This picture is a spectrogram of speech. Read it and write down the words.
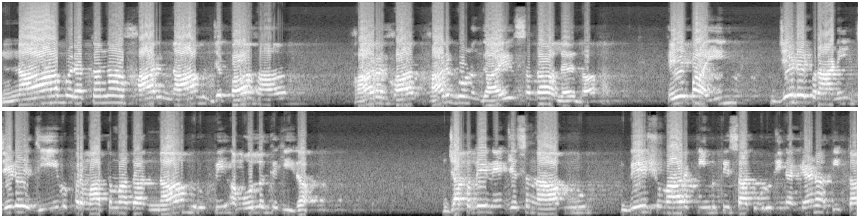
ਨਾਮ ਰਤਨ, ਹਰ ਨਾਮ ਜਪਾ ਹਾਂ, ਹਰ ਹਰ ਹਰ ਗੁਣ ਗਾਏ ਸਦਾ ਲੈ ਲਾਹਾ ਏ ਭਾਈ, ਜਿਹੜੇ ਪ੍ਰਾਣੀ, ਜਿਹੜੇ ਜੀਵ, ਪ੍ਰਮਾਤਮਾ ਦਾ ਨਾਮ ਰੂਪੀ ਅਮੋਲਕ ਹੀਰਾ ਜਪਦੇ ਨੇ ਜਿਸ ਨਾਮ ਨੂੰ ਬੇਸ਼ੁਮਾਰ ਕੀਮਤੀ ਸਤਿਗੁਰੂ ਜੀ ਨੇ ਕਹਿਣਾ ਕੀਤਾ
